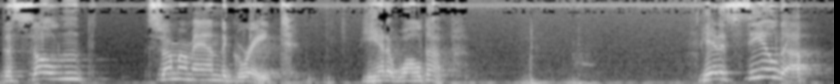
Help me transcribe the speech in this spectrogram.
the Sultan Suleiman the Great, he had it walled up. He had it sealed up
